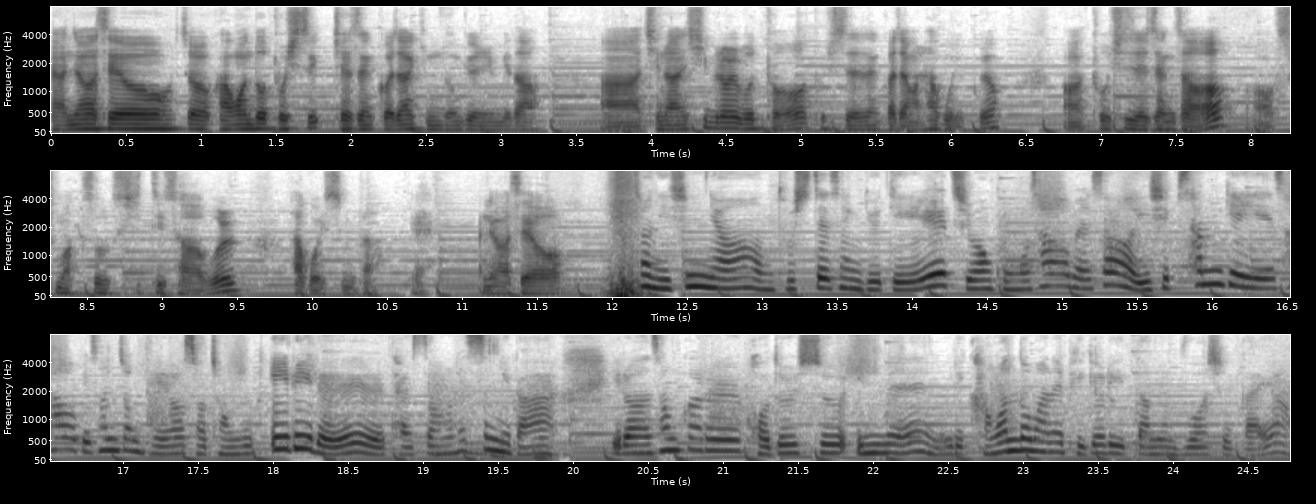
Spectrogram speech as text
네, 안녕하세요. 저 강원도 도시재생과장 김동균입니다. 아, 지난 11월부터 도시재생과장을 하고 있고요. 어, 도시재생 사업, 어, 스마트 시티 사업을 하고 있습니다. 네, 안녕하세요. 2020년 도시재생 뉴딜 지원 공모 사업에서 23개의 사업이 선정되어서 전국 1위를 달성을 했습니다. 이러한 성과를 거둘 수 있는 우리 강원도만의 비결이 있다면 무엇일까요?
